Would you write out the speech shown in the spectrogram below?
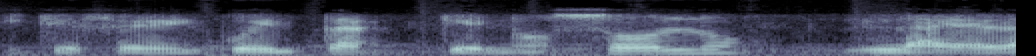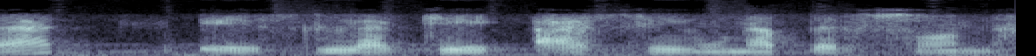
y que se den cuenta que no solo la edad es la que hace una persona,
